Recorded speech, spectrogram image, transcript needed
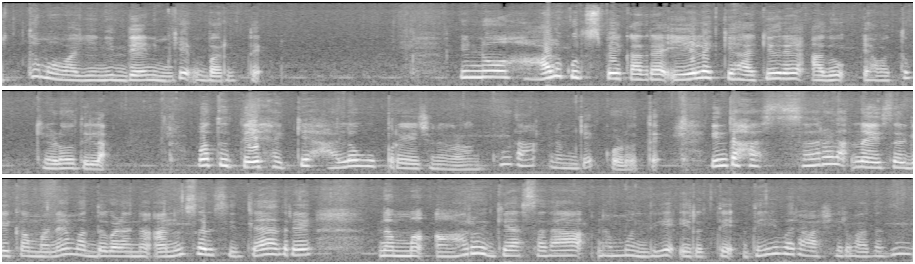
ಉತ್ತಮವಾಗಿ ನಿದ್ದೆ ನಿಮಗೆ ಬರುತ್ತೆ. ಇನ್ನು ಹಾಲು ಕುದಿಸ್ಬೇಕಾದ್ರೆ ಏಲಕ್ಕಿ ಹಾಕಿದರೆ ಅದು ಯಾವತ್ತೂ ಕೆಡೋದಿಲ್ಲ. ಮತ್ತು ದೇಹಕ್ಕೆ ಹಲವು ಪ್ರಯೋಜನಗಳನ್ನು ಕೂಡ ನಮಗೆ ಕೊಡುತ್ತೆ. ಇಂತಹ ಸರಳ ನೈಸರ್ಗಿಕ ಮನೆ ಮದ್ದುಗಳನ್ನು ಅನುಸರಿಸಿದ್ದೇ ಆದರೆ ನಮ್ಮ ಆರೋಗ್ಯ ಸದಾ ನಮ್ಮೊಂದಿಗೆ ಇರುತ್ತೆ. ದೇವರ ಆಶೀರ್ವಾದದಿಂದ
